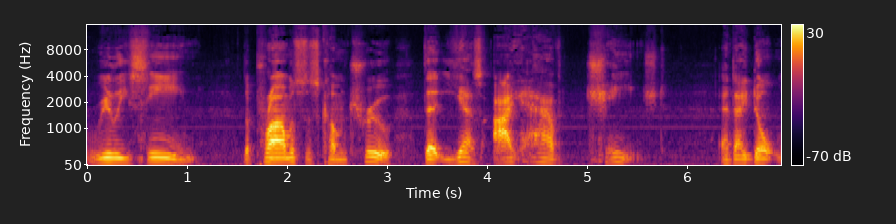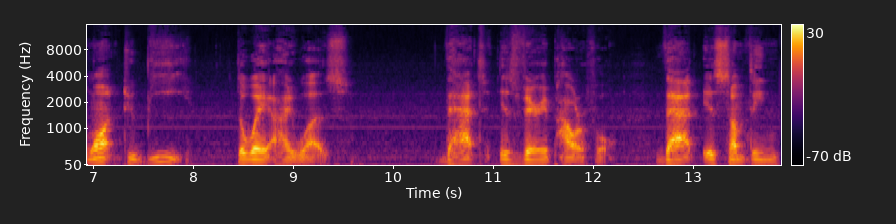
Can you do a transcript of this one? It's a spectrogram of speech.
really seeing the promises come true that yes, I have changed and I don't want to be the way I was. That is very powerful. That is something,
